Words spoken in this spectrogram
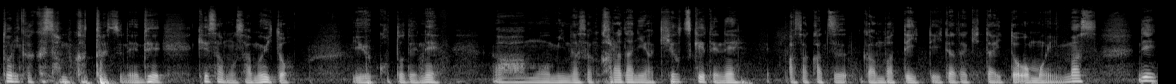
とにかく寒かったですね。で、今朝も寒いということでね。ああもう皆さん体には気をつけてね。朝活頑張っていっていただきたいと思います。で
